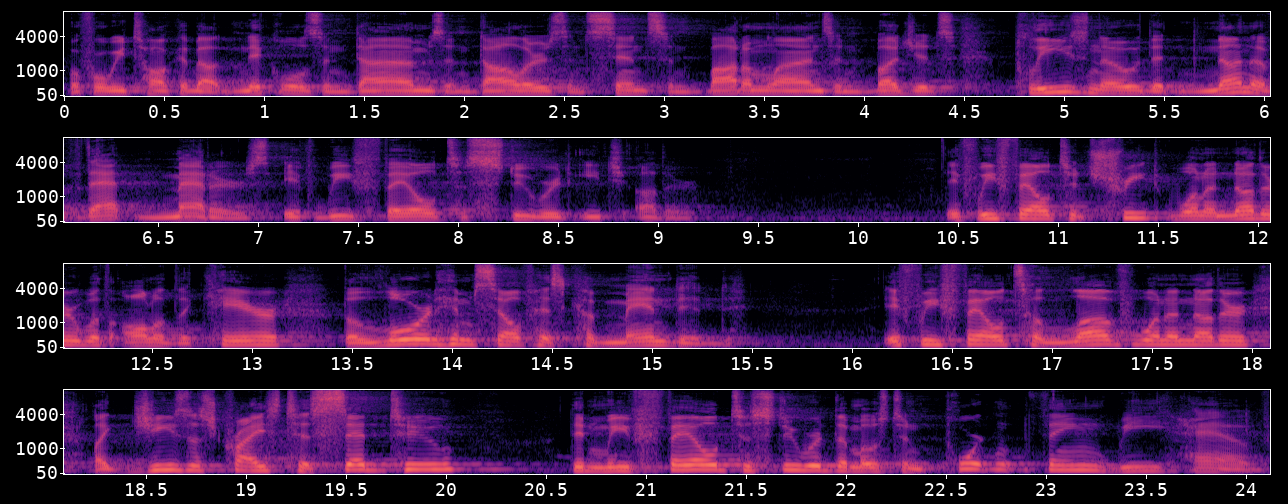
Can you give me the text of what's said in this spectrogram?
before we talk about nickels and dimes and dollars and cents and bottom lines and budgets, please know that none of that matters if we fail to steward each other. If we fail to treat one another with all of the care the Lord Himself has commanded, if we fail to love one another like Jesus Christ has said to, then we've failed to steward the most important thing we have.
